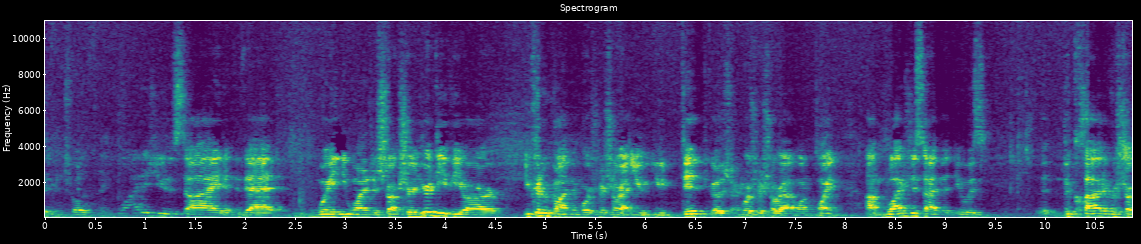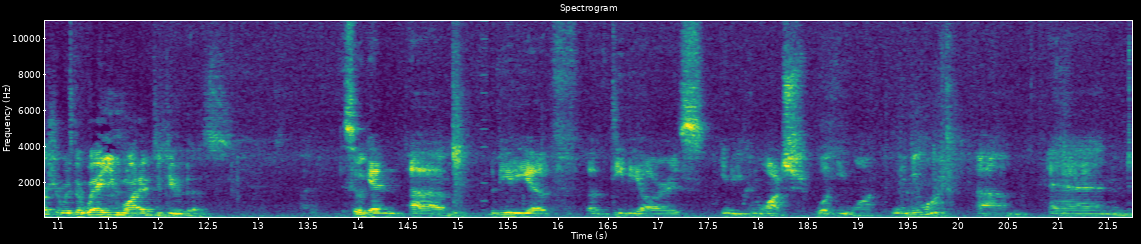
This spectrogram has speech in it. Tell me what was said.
to control things. Why did you decide that way you wanted to structure your DVR? You could have gone the more traditional route. You you did go the more traditional route at one point. Um, why did you decide that it was the cloud infrastructure was the way you wanted to do this? So again, um, the beauty of, of DVR is you know you can watch what you want when you want, um, and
